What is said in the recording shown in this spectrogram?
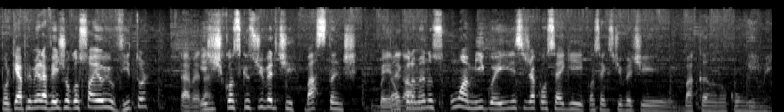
porque a primeira vez jogou só eu e o Vitor, É E a gente conseguiu se divertir bastante. Bem então, legal. pelo menos um amigo aí, você já consegue, consegue se divertir bacana no, com o game aí.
